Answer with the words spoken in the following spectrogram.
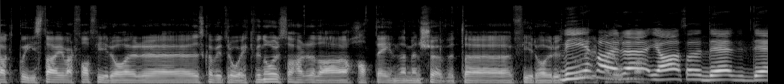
lagt på is da, i hvert fall fire år, eh, skal vi tro Equinor, så har dere da hatt det inne, men skjøvet det fire år utover. Vi har har, ja, altså det, det,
